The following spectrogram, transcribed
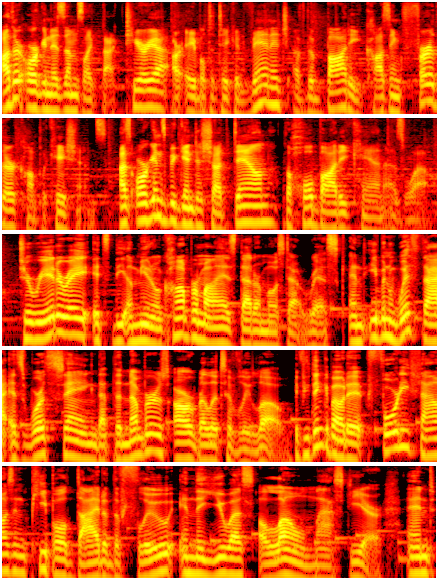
other organisms like bacteria are able to take advantage of the body, causing further complications. As organs begin to shut down, the whole body can as well. To reiterate, it's the immunocompromised that are most at risk, and even with that, it's worth saying that the numbers are relatively low. If you think about it, 40,000 people died of the flu in the US alone last year, and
